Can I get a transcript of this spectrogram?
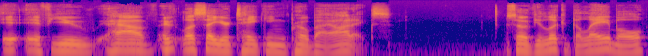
if you have if, let's say you're taking probiotics. So if you look at the label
